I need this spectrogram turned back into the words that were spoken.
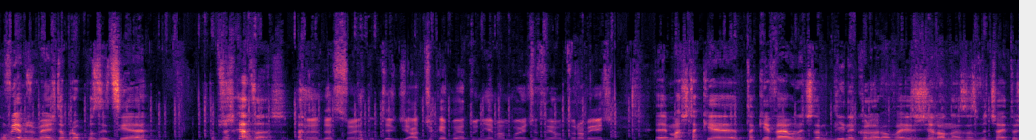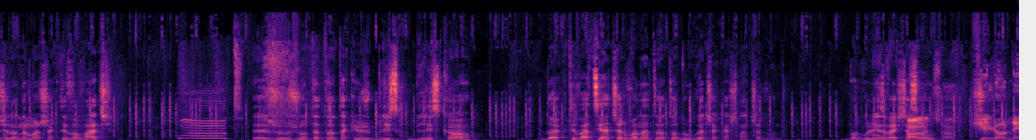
Mówiłem, że miałeś dobrą pozycję. To przeszkadzasz. E, Destroy... Ty, gdzie- a czekaj, bo ja tu nie mam pojęcia, co ja mam tu robić. E, Masz takie, takie wełny, czy tam gliny kolorowe, jest zielona zazwyczaj, to zielone możesz aktywować. What? E, Żół, żółte to takie już blisko, blisko. Do aktywacji, a czerwone to, to długo czekasz na czerwone. Bo ogólnie z wejścia Ale są czad. zielone.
